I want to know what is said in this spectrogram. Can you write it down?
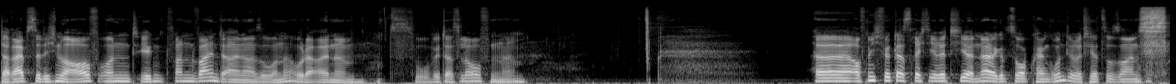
Da reibst du dich nur auf und irgendwann weint einer so, ne? Oder eine. So wird das laufen, ne? Äh, auf mich wirkt das recht irritierend. Na, da gibt es überhaupt keinen Grund, irritiert zu sein. Es ist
